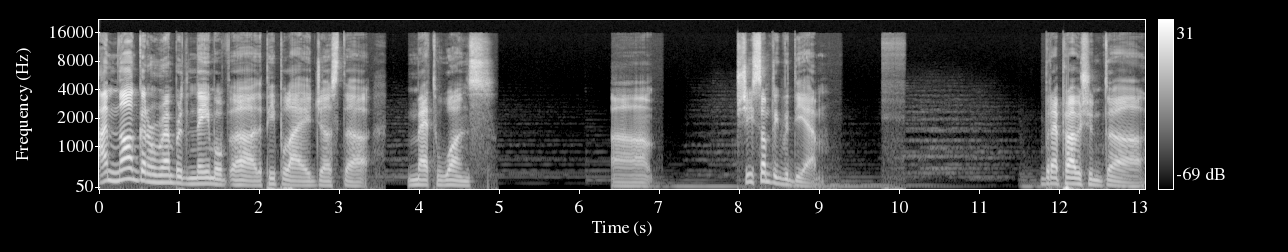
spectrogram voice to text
I'm not gonna remember the name of uh, the people I just uh, met once. Uh, she's something with the M. But I probably shouldn't uh,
